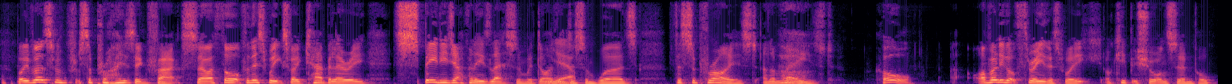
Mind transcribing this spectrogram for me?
But we've learned some surprising facts. So I thought for this week's vocabulary speedy Japanese lesson, we're diving Yeah. into some words for surprised and amazed. Cool. I've only got three this week. I'll keep it short and simple.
